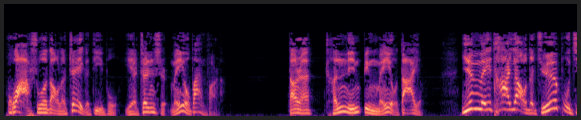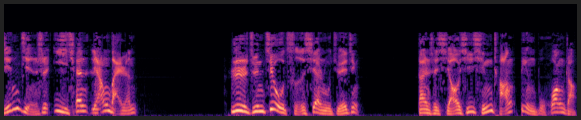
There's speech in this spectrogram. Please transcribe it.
话说到了这个地步，也真是没有办法了。当然，陈林并没有答应，因为他要的绝不仅仅是一千两百人。日军就此陷入绝境，但是小西行长并不慌张。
